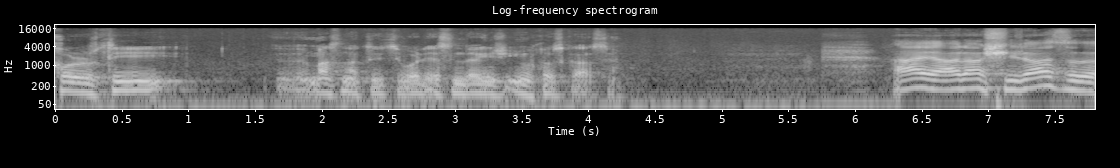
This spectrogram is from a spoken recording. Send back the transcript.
խորհրդի մասնակցություն, որ ես ընդեղ իմ խոսքը ասեմ։ Այ Արա Շիրազը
